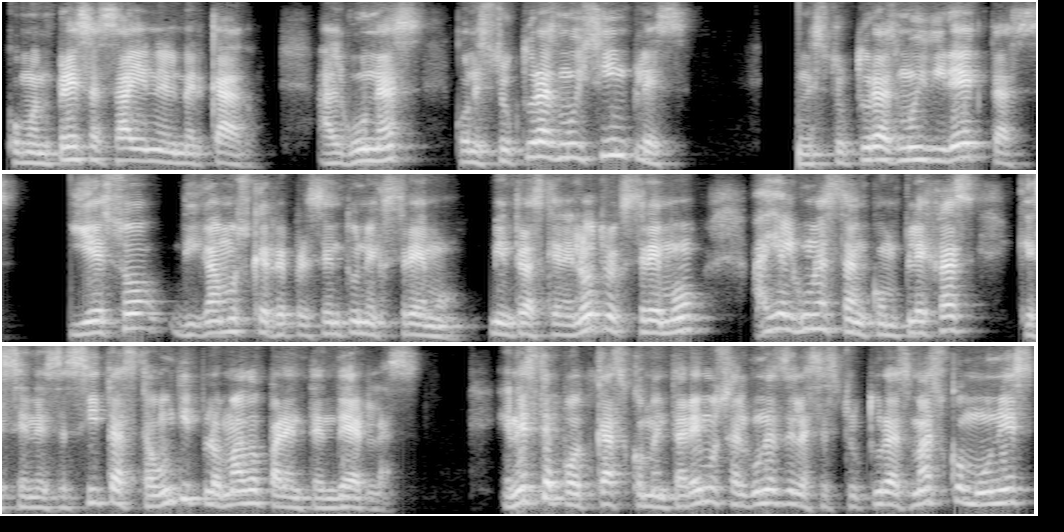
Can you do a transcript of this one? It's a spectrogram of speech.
como empresas hay en el mercado. Algunas con estructuras muy simples, con estructuras muy directas. Y eso, digamos que representa un extremo, mientras que en el otro extremo hay algunas tan complejas que se necesita hasta un diplomado para entenderlas. En este podcast comentaremos algunas de las estructuras más comunes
